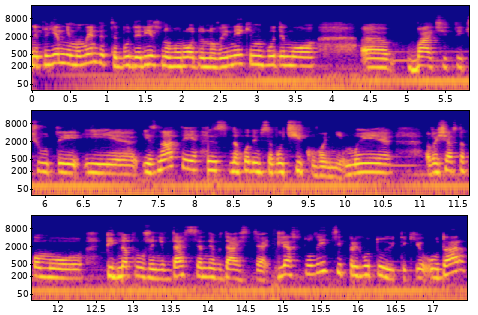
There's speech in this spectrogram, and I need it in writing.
неприємні моменти це буде різного роду новини, які ми будемо е, бачити, чути і, і знати. Ми знаходимося в очікуванні. Ми весь час в такому піднапруженні вдасться, не вдасться. Для столиці приготують такий удар.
